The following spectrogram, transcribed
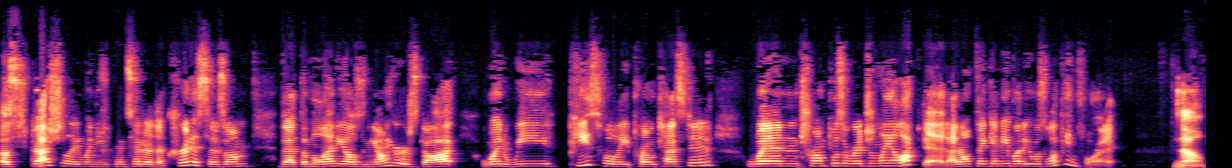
especially when you consider the criticism that the millennials and youngers got when we peacefully protested when Trump was originally elected. I don't think anybody was looking for it. No.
